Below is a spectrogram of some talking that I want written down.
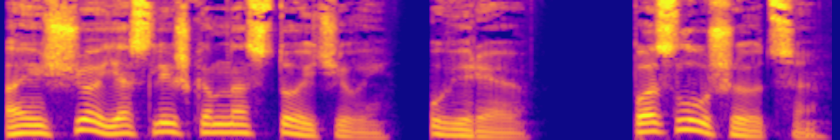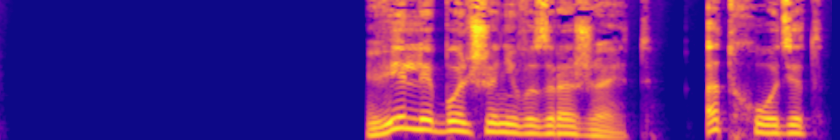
А еще я слишком настойчивый, уверяю. Послушаются». Вилли больше не возражает, отходит,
